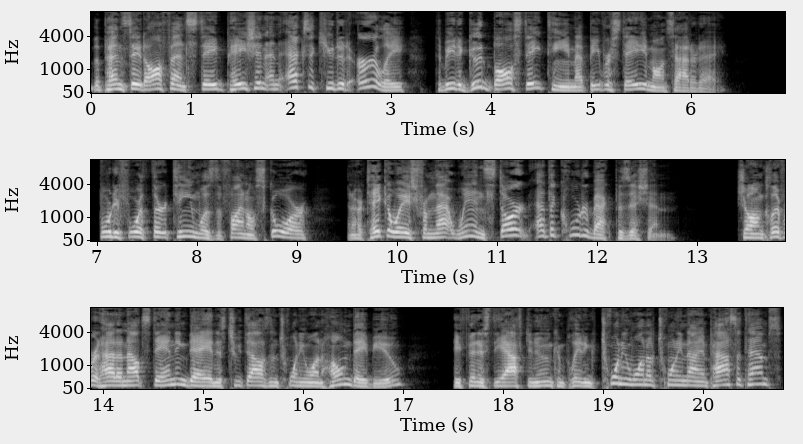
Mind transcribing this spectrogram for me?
The Penn State offense stayed patient and executed early to beat a good Ball State team at Beaver Stadium on Saturday. 44 13 was the final score, and our takeaways from that win start at the quarterback position. Sean Clifford had an outstanding day in his 2021 home debut. He finished the afternoon completing 21 of 29 pass attempts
